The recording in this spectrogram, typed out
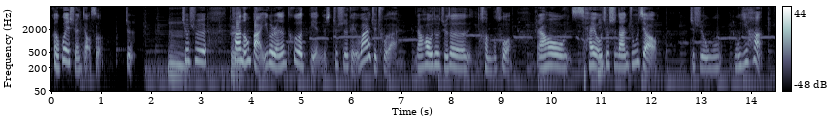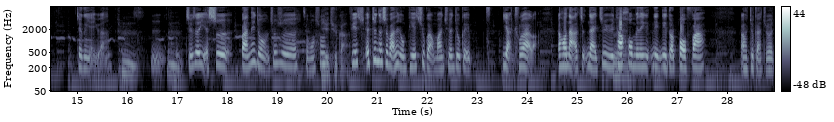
很会选角色，就嗯，就是他能把一个人的特点就是给挖掘出来，然后就觉得很不错。然后还有就是男主角，就是吴。吴一翰这个演员，嗯嗯嗯，觉得也是把那种就是怎么说憋屈感，憋屈，真的是把那种憋屈感完全就给演出来了。然后乃至乃至于他后面那那那段爆发，然后就感觉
